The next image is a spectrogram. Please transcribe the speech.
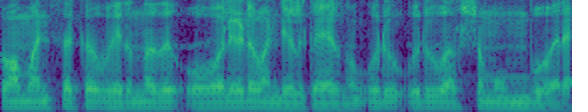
കോമൻസ് ഒക്കെ വരുന്നത് ഓലയുടെ വണ്ടികൾക്കായിരുന്നു ഒരു ഒരു വർഷം മുമ്പ് വരെ.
